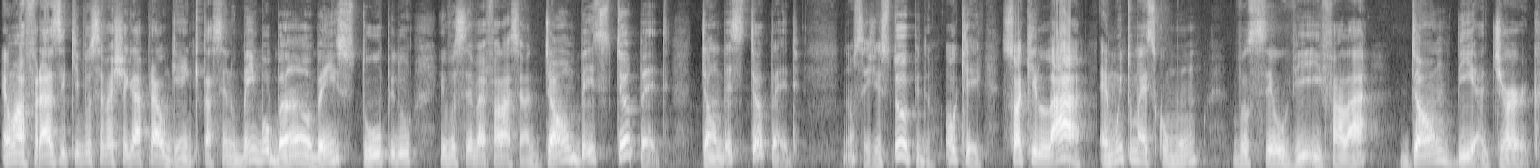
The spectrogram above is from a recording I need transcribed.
é uma frase que você vai chegar para alguém que está sendo bem bobão, bem estúpido, e você vai falar assim, ó, don't be stupid, don't be stupid. Não seja estúpido. Ok, só que lá é muito mais comum você ouvir e falar don't be a jerk,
